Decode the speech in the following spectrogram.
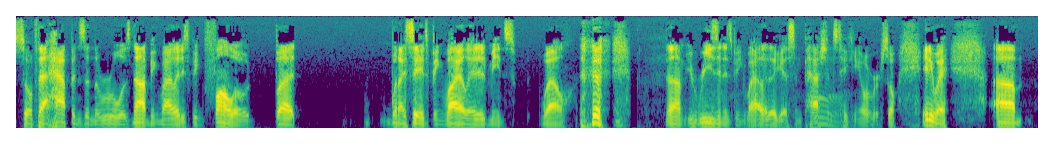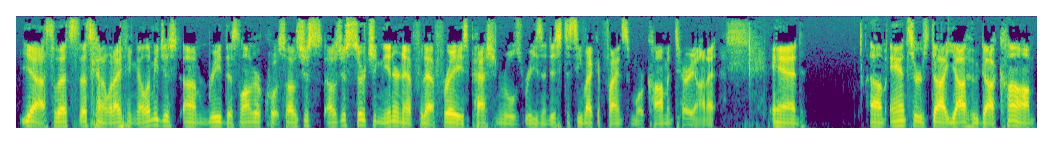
so if that happens, then the rule is not being violated; it's being followed. But when I say it's being violated, it means well, um, your reason is being violated, I guess, and passion's oh. taking over. So anyway, um, yeah, so that's that's kind of what I think. Now let me just um, read this longer quote. So I was just I was just searching the internet for that phrase "passion rules reason" just to see if I could find some more commentary on it. And um, answers.yahoo.com,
